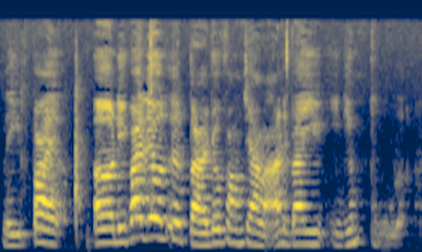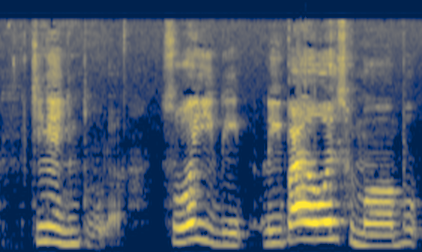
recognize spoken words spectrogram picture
礼拜呃礼拜六日本来就放假嘛？啊，礼拜一已经补了，今天已经补了，所以礼礼拜二为什么不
